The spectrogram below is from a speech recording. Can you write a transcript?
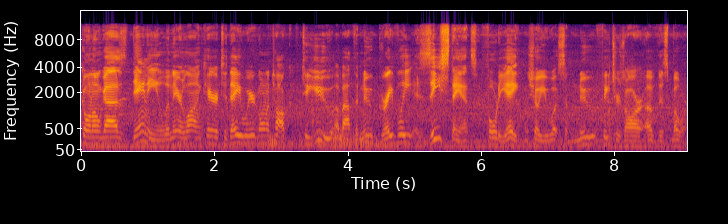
going on guys? Danny, Lanier Lawn Care. Today we're going to talk to you about the new Gravely Z-Stance 48 and show you what some new features are of this mower.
